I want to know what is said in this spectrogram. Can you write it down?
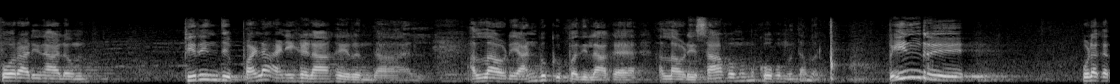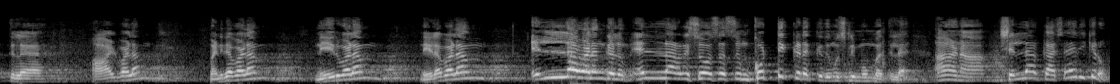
போராடினாலும் பிரிந்து பல அணிகளாக இருந்தால் அல்லாவுடைய அன்புக்கு பதிலாக அல்லாவுடைய சாபமும் கோபமும் தான் வரும். இன்று உலகத்துல ஆழ்வளம் மனித வளம் நீர்வளம் நிலவளம் எல்லா வளங்களும் எல்லா ரிசோர்சஸும் கொட்டி கிடக்குது முஸ்லிம் உம்மத்துல. ஆனா செல்லா காசா இருக்கிறோம்.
